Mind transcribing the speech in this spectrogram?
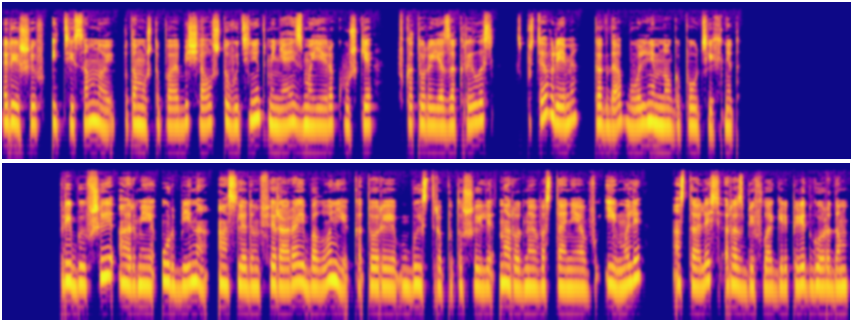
решив идти со мной, потому что пообещал, что вытянет меня из моей ракушки, в которой я закрылась, спустя время, когда боль немного поутихнет. Прибывшие армии Урбина, а следом Феррара и Болоньи, которые быстро потушили народное восстание в Имале, остались, разбив лагерь перед городом,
